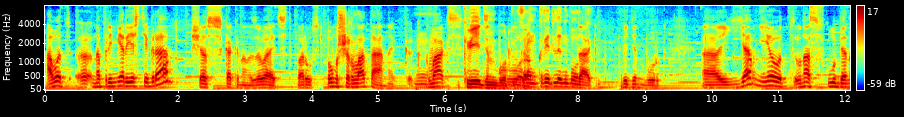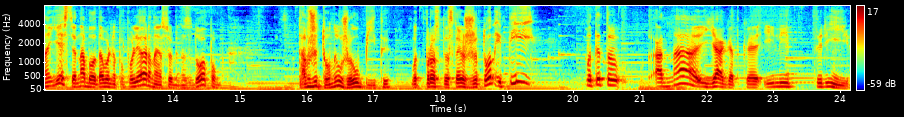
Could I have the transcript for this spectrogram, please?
А вот, э, например, есть игра, сейчас, как она называется по-русски? По-моему, шарлатаны. Квакс. Кведенбург. Вот. From Кведленбург. Да, Веденбург. А, Я в нее вот, у нас в клубе она есть, она была довольно популярная, особенно с допом. Там жетоны уже убиты. Вот просто достаешь жетон, и ты вот это одна ягодка или три,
